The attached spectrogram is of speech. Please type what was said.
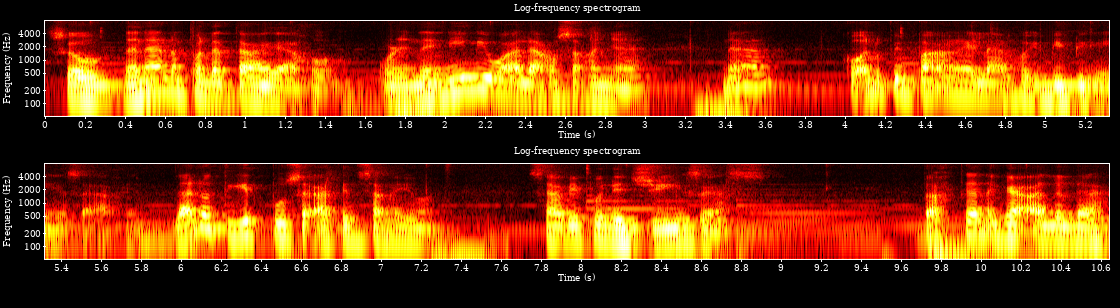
So, nananampalataya ako or naniniwala ako sa kanya na kung ano po yung pangangailangan ko, ibibigay niya sa akin. Lalo tigit po sa atin sa ngayon. Sabi po ni Jesus, bakit ka nag-aalala?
